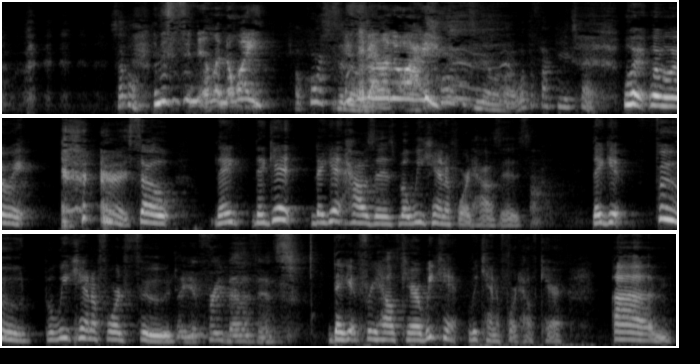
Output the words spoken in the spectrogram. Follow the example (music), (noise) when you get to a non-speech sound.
Simple. And this is in Illinois. Of course it's in It's in Illinois. Of course it's in Illinois. What the fuck do you expect? Wait, wait, wait, wait. (clears throat) so they they get they get houses, but we can't afford houses. They get food, but we can't afford food. They get free benefits. They get free health care. We can't we can't afford health care. Um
